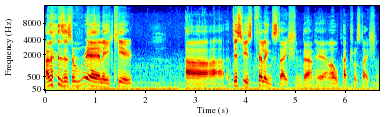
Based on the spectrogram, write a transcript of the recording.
And there's this really cute uh, disused filling station down here, an old petrol station,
